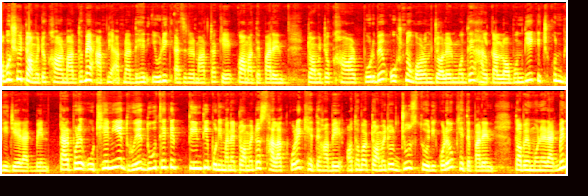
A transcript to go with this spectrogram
অবশ্যই টমেটো খাওয়ার মাধ্যমে আপনি আপনার দেহের ইউরিক অ্যাসিডের মাত্রাকে কমাতে পারেন। টমেটো খাওয়ার পূর্বে উষ্ণ গরম জলের মধ্যে হালকা লবণ দিয়ে কিছুক্ষণ ভিজিয়ে রাখবেন। তারপরে উঠিয়ে নিয়ে ধুয়ে দু থেকে তিনটি পরিমাণে টমেটো সালাদ করে খেতে হবে অথবা টমেটোর জুস তৈরি করেও খেতে পারেন। তবে মনে রাখবেন,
